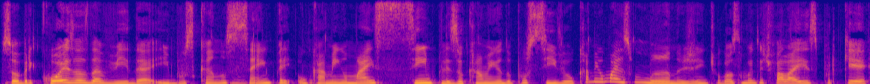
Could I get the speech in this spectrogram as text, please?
sobre coisas da vida e buscando sempre o caminho mais simples, o caminho do possível, o caminho mais humano, gente. Eu gosto muito de falar isso porque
